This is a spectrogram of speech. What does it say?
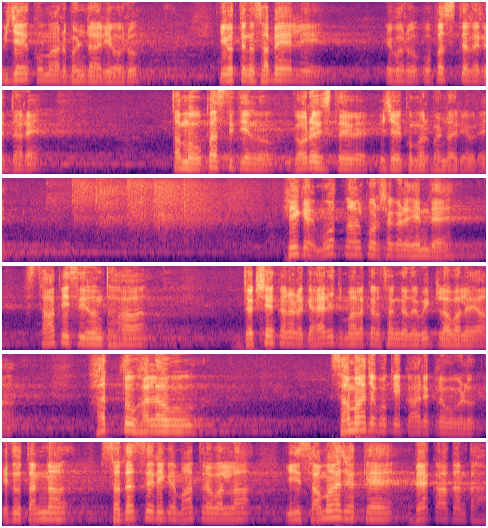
ವಿಜಯಕುಮಾರ್ ಭಂಡಾರಿಯವರು ಇವತ್ತಿನ ಸಭೆಯಲ್ಲಿ ಇವರು ಉಪಸ್ಥಿತರಿದ್ದಾರೆ. ತಮ್ಮ ಉಪಸ್ಥಿತಿಯನ್ನು ಗೌರವಿಸ್ತೇವೆ ವಿಜಯಕುಮಾರ್ ಭಂಡಾರಿಯವರೇ ಹೀಗೆ ಮೂವತ್ತ್ನಾಲ್ಕು ವರ್ಷಗಳ ಹಿಂದೆ ಸ್ಥಾಪಿಸಿದಂತಹ ದಕ್ಷಿಣ ಕನ್ನಡ ಗ್ಯಾರೇಜ್ ಮಾಲಕರ ಸಂಘದ ವಿಟ್ಲ ವಲಯ ಹತ್ತು ಹಲವು ಸಮಾಜಮುಖಿ ಕಾರ್ಯಕ್ರಮಗಳು. ಇದು ತನ್ನ ಸದಸ್ಯರಿಗೆ ಮಾತ್ರವಲ್ಲ, ಈ ಸಮಾಜಕ್ಕೆ ಬೇಕಾದಂತಹ,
